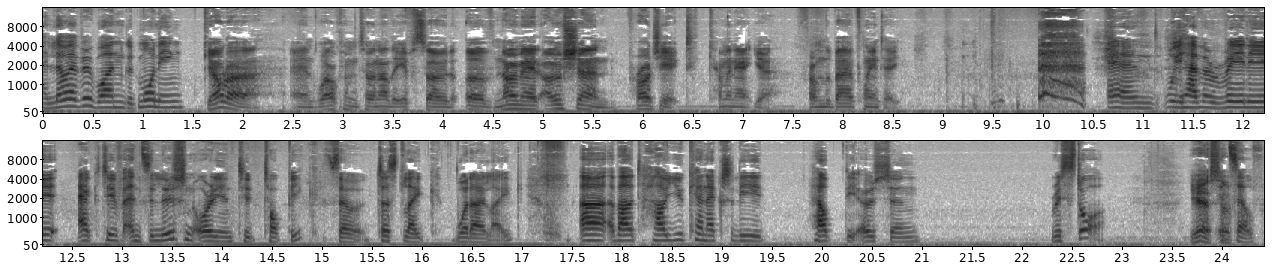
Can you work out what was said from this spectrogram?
Hello, everyone. Good morning. Kia ora, and welcome to another episode of Nomad Ocean Project coming at you from the Bay of Plenty. And we have a really active and solution oriented topic. So, just like what I like, uh, about how you can actually help the ocean restore Yeah, so itself.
